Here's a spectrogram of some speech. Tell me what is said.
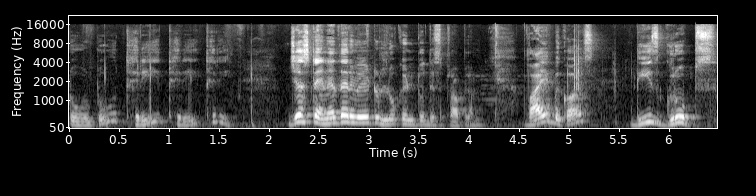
2 2 3 3 3 just another way to look into this problem. Why? Because these groups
